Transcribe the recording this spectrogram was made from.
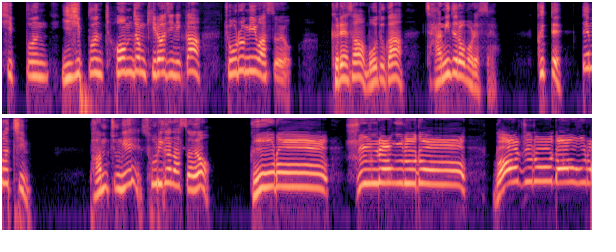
10분, 20분 점점 길어지니까 졸음이 왔어요. 그래서 모두가 잠이 들어버렸어요. 그때 때마침 밤중에 소리가 났어요. 그래, 신랑이로다! 맞으러 나오라!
